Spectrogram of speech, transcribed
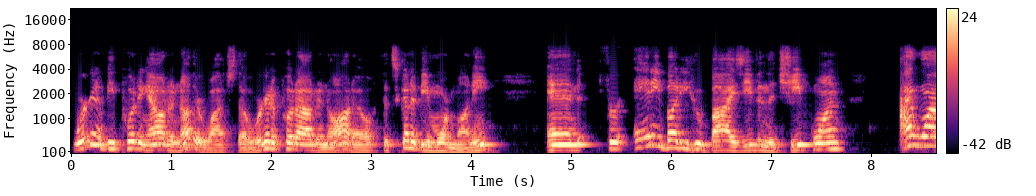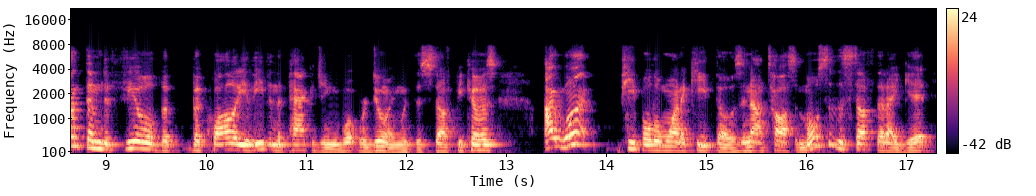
we're going to be putting out another watch though. We're going to put out an auto that's going to be more money. And for anybody who buys even the cheap one, I want them to feel the, the quality of even the packaging of what we're doing with this stuff because I want people to want to keep those and not toss them. Most of the stuff that I get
